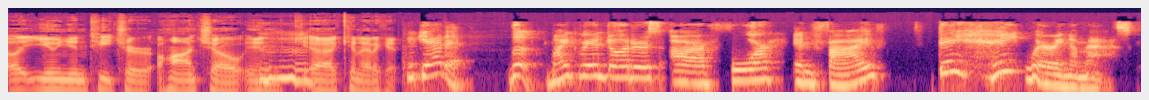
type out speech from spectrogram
uh, union teacher honcho in Mm-hmm. uh, Connecticut. I get it. Look, my granddaughters are four and five. They hate wearing a mask.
